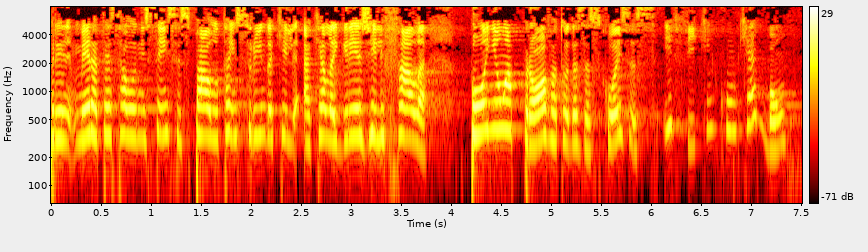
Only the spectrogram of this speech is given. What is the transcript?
1 Tessalonicenses, Paulo está instruindo aquele, aquela igreja e ele fala: ponham à prova todas as coisas e fiquem com o que é bom.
